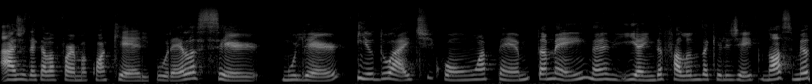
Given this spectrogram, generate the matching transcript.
age daquela forma com a Kelly por ela ser mulher e o Dwight com a Pam também, né? E ainda falando daquele jeito. Nossa, meu,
